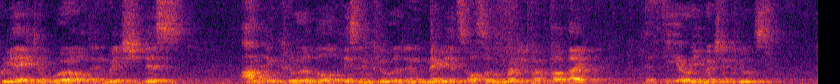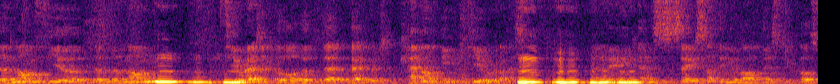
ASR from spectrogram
create a world in which this unincludable is included. And maybe it's also what you talk about, like a theory which includes the non-theo, the, the non-theoretical, or the, that, that which cannot be theorized. Hmm. Hmm. And maybe you can say something about this because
